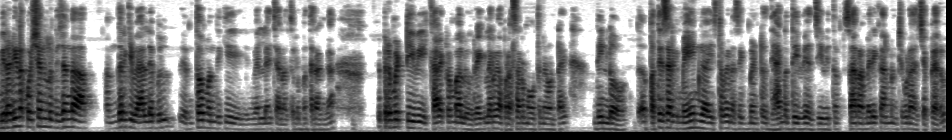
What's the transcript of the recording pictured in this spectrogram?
మీరు అడిగిన క్వశ్చన్లు నిజంగా అందరికీ వాల్యుబుల్ ఎంతో మందికి వెళ్ళాయి చాలా సులభతరంగా. పిరమిడ్ టీవీ కార్యక్రమాలు రెగ్యులర్గా ప్రసారం అవుతూనే ఉంటాయి. దీనిలో ప్రతిసారికి మెయిన్గా ఇష్టమైన సెగ్మెంట్ ధ్యాన దివ్య జీవితం. సార్ అమెరికా నుంచి కూడా చెప్పారు.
